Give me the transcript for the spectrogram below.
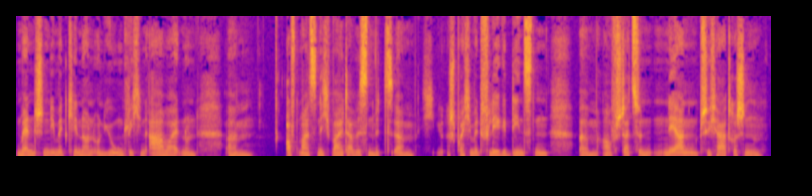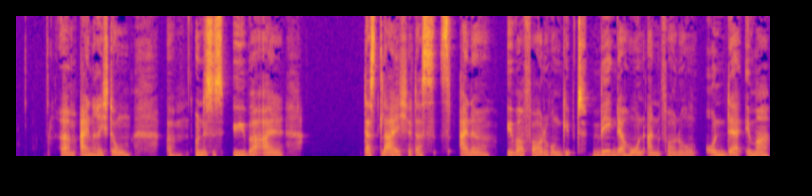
Menschen, die mit Kindern und Jugendlichen arbeiten und ähm, oftmals nicht weiter wissen. Mit, ähm, ich spreche mit Pflegediensten ähm, auf stationären psychiatrischen ähm, Einrichtungen ähm, und es ist überall das Gleiche, dass es eine Überforderung gibt wegen der hohen Anforderungen und der immer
